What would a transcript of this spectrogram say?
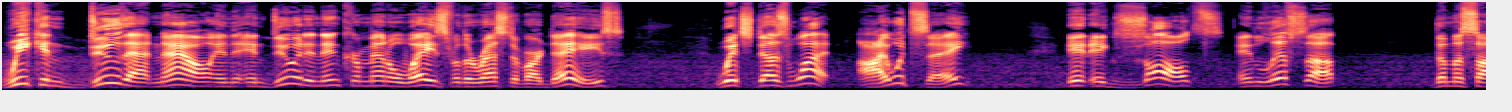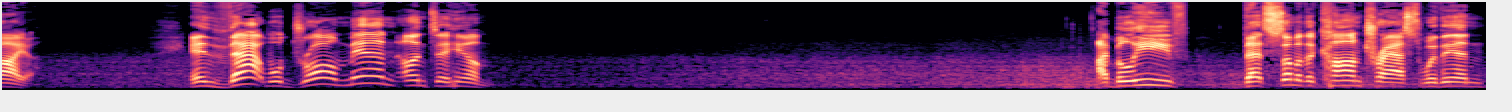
we can do that now and, and do it in incremental ways for the rest of our days, which does what? I would say it exalts and lifts up the Messiah. And that will draw men unto him. I believe that some of the contrast within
